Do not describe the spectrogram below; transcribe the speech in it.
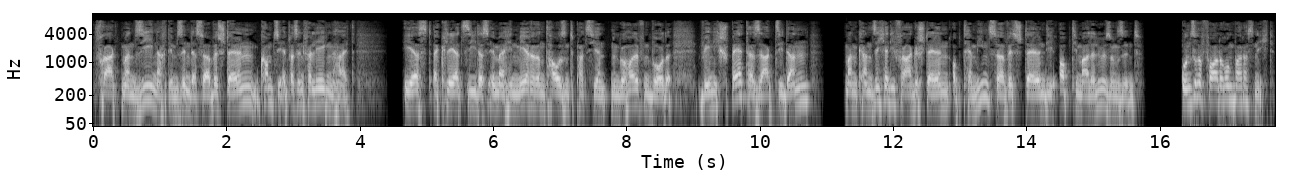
Fragt man sie nach dem Sinn der Servicestellen, kommt sie etwas in Verlegenheit. Erst erklärt sie, dass immerhin mehreren tausend Patienten geholfen wurde. Wenig später sagt sie dann, Man kann sicher die Frage stellen, ob Terminservicestellen die optimale Lösung sind. Unsere Forderung war das nicht.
